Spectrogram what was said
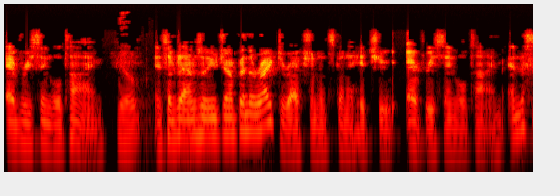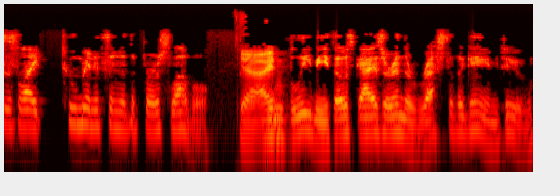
every single time. Yep. And sometimes when you jump in the right direction, it's going to hit you every single time. And this is like two minutes into the first level. Yeah, I And believe me, those guys are in the rest of the game too.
